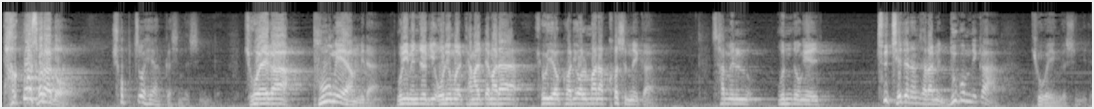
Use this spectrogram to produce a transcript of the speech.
바꿔서라도 협조해야 할 것인 것입니다. 교회가 부흥해야 합니다. 우리 민족이 어려움을 당할 때마다 교회 역할이 얼마나 컸습니까? 3.1 운동에 주체되는 사람이 누굽니까? 교회인 것입니다.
